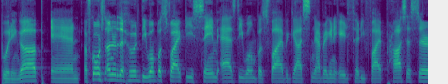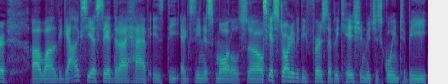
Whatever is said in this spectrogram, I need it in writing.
booting up. And of course, under the hood, the OnePlus 5T same as the OnePlus 5. We got Snapdragon 835 processor, uh, while the Galaxy S8 that I have is the Exynos model. So let's get started with the first application, which is going to be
